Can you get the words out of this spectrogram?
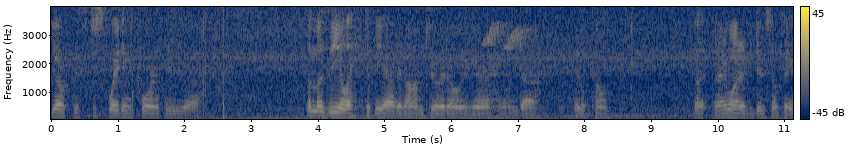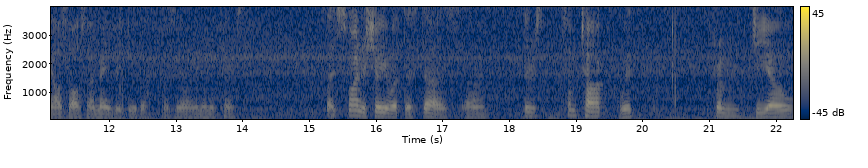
yoke is just waiting for the uh, the Mazzilli to be added onto it over here and uh, it'll come. But I wanted to do something else also. I may redo the Mazzilli in any case. So I just wanted to show you what this does. Um, there's some talk with from Geo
